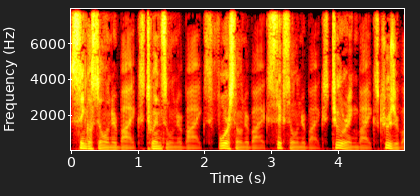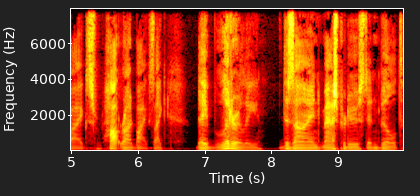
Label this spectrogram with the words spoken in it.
single cylinder bikes, twin cylinder bikes, four cylinder bikes, six cylinder bikes, touring bikes, cruiser bikes, hot rod bikes. Like they've literally designed, mass produced, and built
